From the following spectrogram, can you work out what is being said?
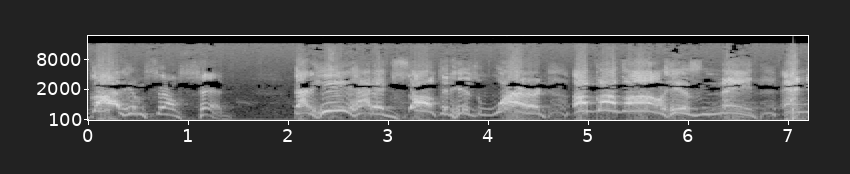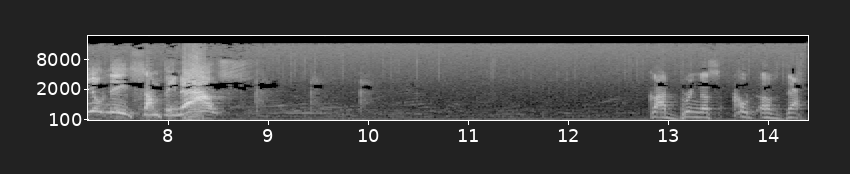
God himself said that he had exalted his word above all his name. And you need something else. God bring us out of that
